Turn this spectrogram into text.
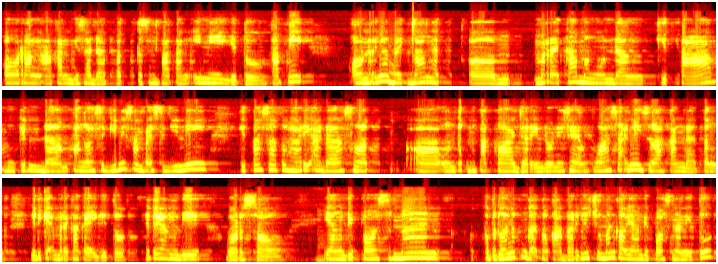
orang akan bisa dapat kesempatan ini gitu. Tapi ownernya baik banget. Um, mereka mengundang kita mungkin dalam tanggal segini sampai segini kita satu hari ada slot uh, untuk empat pelajar Indonesia yang puasa ini silahkan datang. Jadi kayak mereka kayak gitu. Itu yang di Warsaw. Hmm. Yang di Poznan kebetulan aku nggak tahu kabarnya. Cuman kalau yang di Poznan itu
